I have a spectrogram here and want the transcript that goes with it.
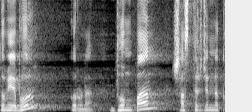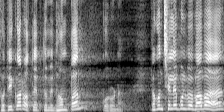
তুমি এ ভুল? করো না। ধূমপান স্বাস্থ্যের জন্য ক্ষতিকর, অতএব তুমি ধূমপান করো না। তখন ছেলে বলবে, বাবা,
